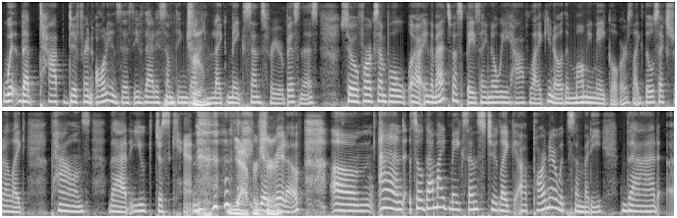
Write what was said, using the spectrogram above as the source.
with that tap different audiences if that is something True. that like makes sense for your business. So for example, uh, in the med spa space, I know we have like you know the mommy makeovers, like those extra like pounds that you just can't Yeah, for get sure. rid of. Um, and so that might make sense to like uh, partner with somebody that. Uh,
